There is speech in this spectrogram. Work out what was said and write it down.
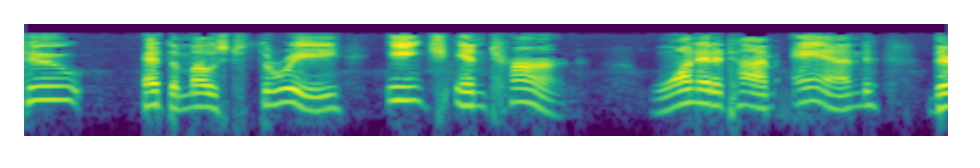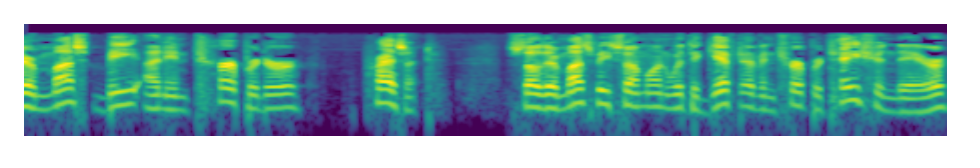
two, at the most three, each in turn, one at a time, and there must be an interpreter present. So there must be someone with the gift of interpretation there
